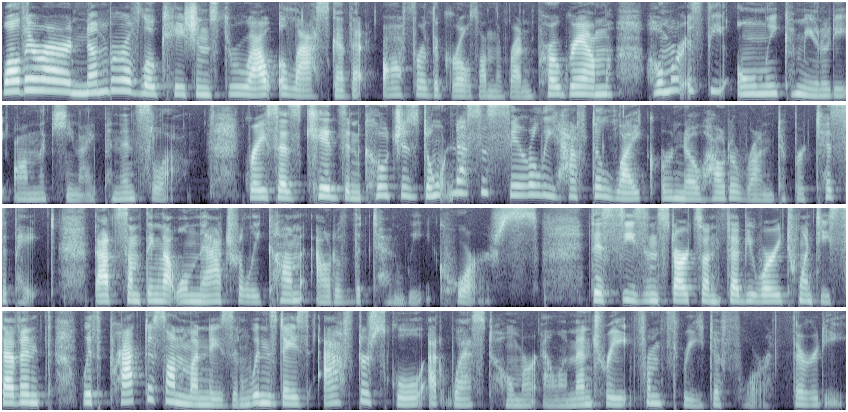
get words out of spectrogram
While there are a number of locations throughout Alaska that offer the Girls on the Run program, Homer is the only community on the Kenai Peninsula. Gray says kids and coaches don't necessarily have to like or know how to run to participate. That's something that will naturally come out of the 10 week course. This season starts on February 27th with practice on Mondays and Wednesdays after school at West Homer Elementary from 3 to 4:30.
